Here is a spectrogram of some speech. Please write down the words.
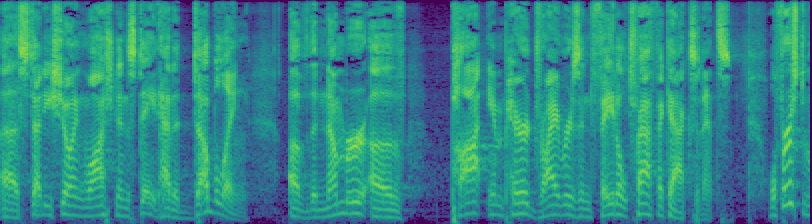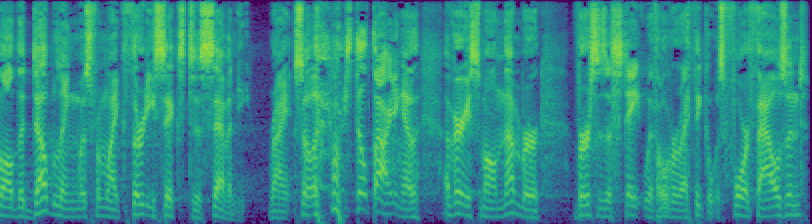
uh, study showing Washington State had a doubling of the number of pot impaired drivers in fatal traffic accidents. Well, first of all, the doubling was from like 36 to 70, right? So we're still talking a, a very small number versus a state with over, I think it was 4,000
